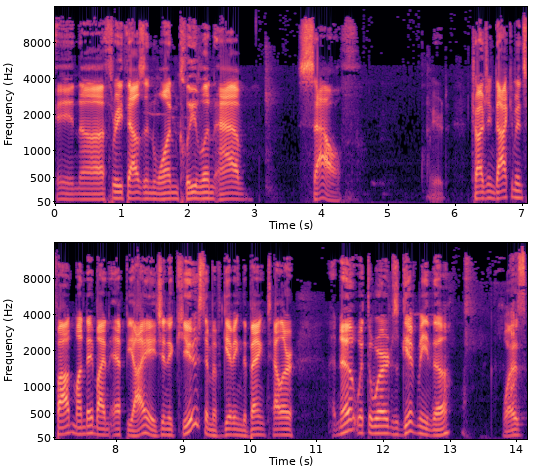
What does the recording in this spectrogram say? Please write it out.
in uh, 3001 Cleveland Ave South. Weird. Charging documents filed Monday by an FBI agent accused him of giving the bank teller a note with the words, Give me the, Was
